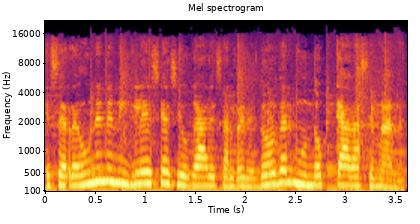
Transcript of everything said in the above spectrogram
que se reúnen en iglesias y hogares alrededor del mundo cada semana.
